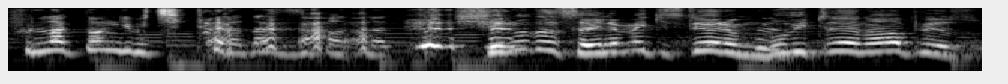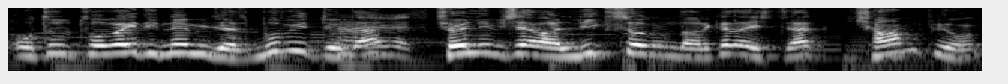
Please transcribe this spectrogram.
Fırlak don gibi çıktı aradan sizi patlattı. Şunu da söylemek istiyorum. Bu videoda ne yapıyoruz? Oturup Tolga'yı dinlemeyeceğiz. Bu videoda Ha, evet. şöyle bir şey var. Lig sonunda arkadaşlar şampiyon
